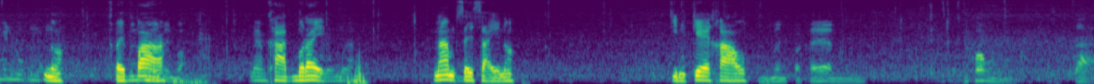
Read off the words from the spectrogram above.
ไม่ลูกเนาะไปป่าเป็นบ่ขาดบ่ได้น้ำใสๆเนาะกินแก้คาว มันปลาแค่อันข้องจ่าย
